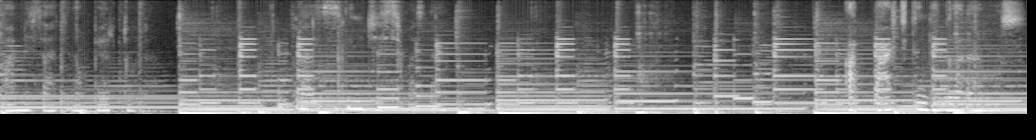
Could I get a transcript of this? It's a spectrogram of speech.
a amizade não perdura. A parte que ignoramos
